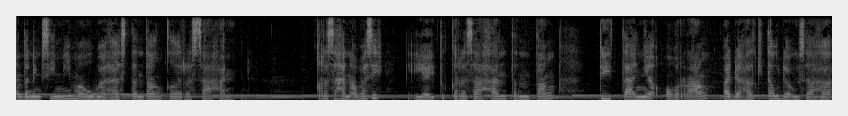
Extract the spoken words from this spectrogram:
Antonim Simi mau bahas tentang keresahan. Keresahan apa sih? Yaitu keresahan tentang ditanya orang padahal kita udah usaha.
